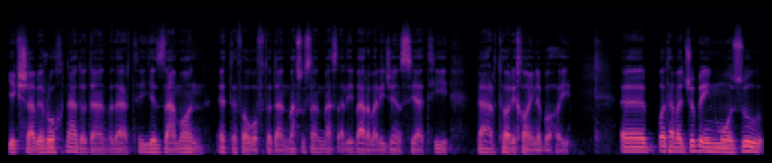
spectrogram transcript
یک شبه رخ ندادن و در طی زمان اتفاق افتادن مخصوصا مسئله برابری جنسیتی در تاریخ آین باهایی. با توجه به این موضوع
